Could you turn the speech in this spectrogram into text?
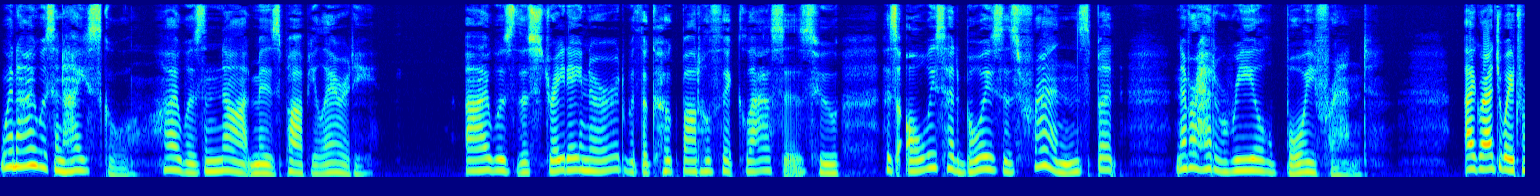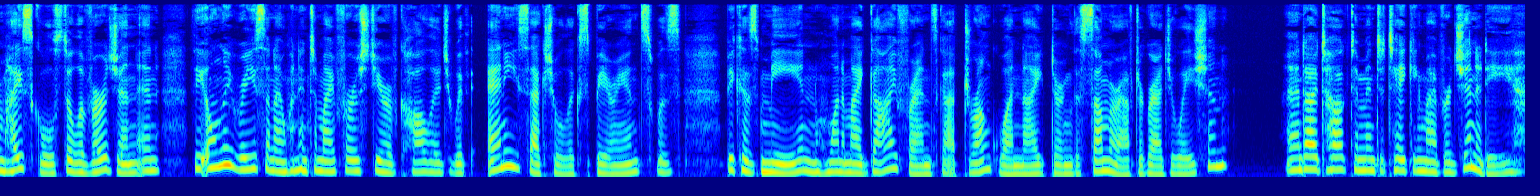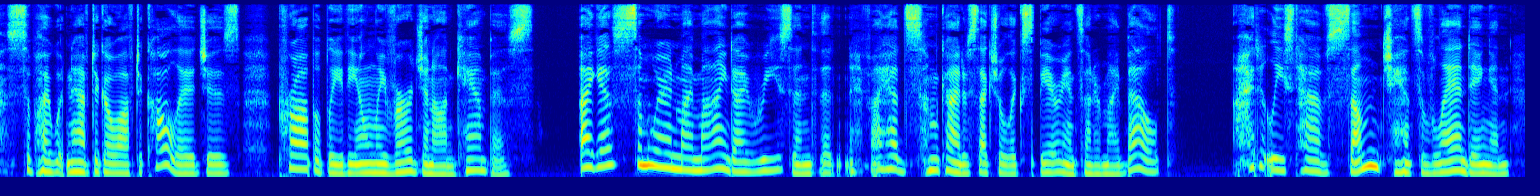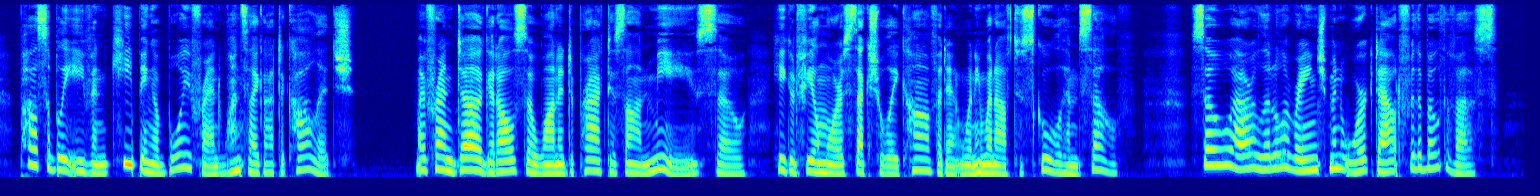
When I was in high school, I was not Ms. Popularity. I was the straight A nerd with the Coke bottle thick glasses who has always had boys as friends, but never had a real boyfriend. I graduated from high school still a virgin, and the only reason I went into my first year of college with any sexual experience was because me and one of my guy friends got drunk one night during the summer after graduation, and I talked him into taking my virginity so I wouldn't have to go off to college as probably the only virgin on campus. I guess somewhere in my mind I reasoned that if I had some kind of sexual experience under my belt, I'd at least have some chance of landing and possibly even keeping a boyfriend once I got to college. My friend Doug had also wanted to practice on me so he could feel more sexually confident when he went off to school himself. So our little arrangement worked out for the both of us.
